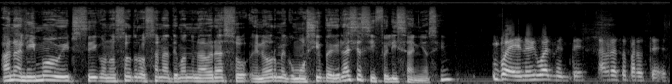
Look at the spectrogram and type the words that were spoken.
Ana Limovich, sí, con nosotros. Ana, te mando un abrazo enorme, como siempre. Gracias y feliz año, ¿sí? Bueno, igualmente. Abrazo para ustedes.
